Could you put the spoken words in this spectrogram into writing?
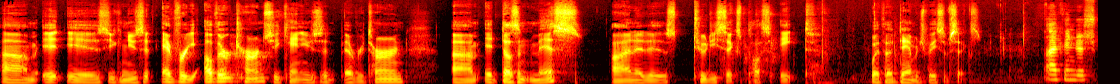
um, it is you can use it every other turn, so you can't use it every turn. Um, it doesn't miss, uh, and it is two d six plus eight with a damage base of six. I can just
